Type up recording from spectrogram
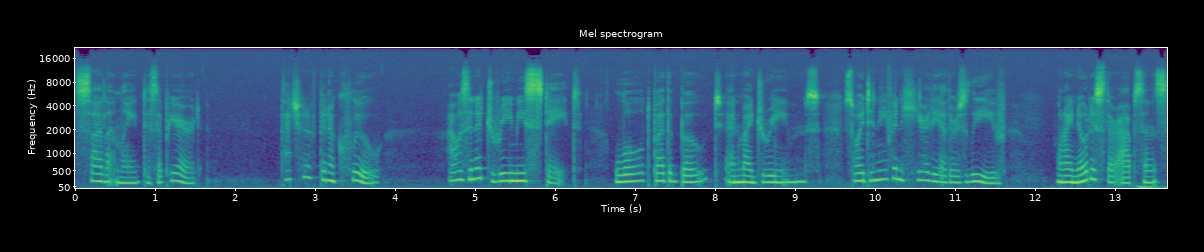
silently disappeared. That should have been a clue I was in a dreamy state, lulled by the boat and my dreams, so I didn't even hear the others leave. When I noticed their absence,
